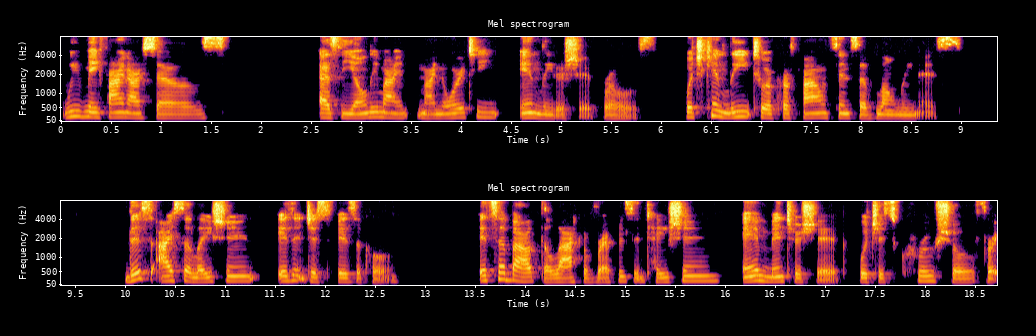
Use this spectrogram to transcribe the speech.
we may find ourselves as the only mi- minority in leadership roles, which can lead to a profound sense of loneliness. This isolation isn't just physical, it's about the lack of representation and mentorship, which is crucial for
